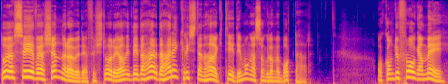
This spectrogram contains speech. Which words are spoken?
då jag ser vad jag känner över det, förstår du? Jag, det, det, här, det här är en kristen högtid, det är många som glömmer bort det här. Och om du frågar mig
